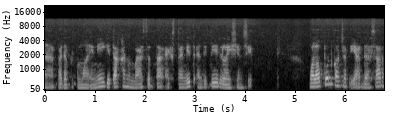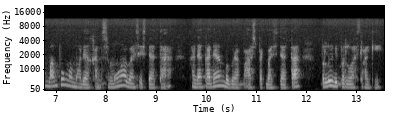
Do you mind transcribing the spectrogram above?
Nah, pada pertemuan ini kita akan membahas tentang Extended Entity Relationship. Walaupun konsep IR dasar mampu memodelkan semua basis data, kadang-kadang beberapa aspek basis data perlu diperluas lagi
